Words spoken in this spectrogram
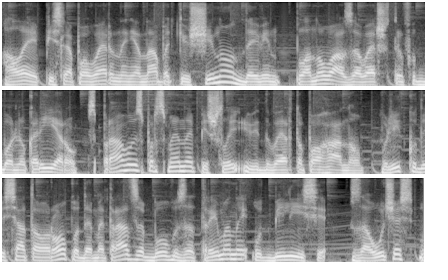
Але після повернення на батьківщину, де він планував завершити футбольну кар'єру, справи спортсмена пішли відверто погано. Влітку 10-го року Деметрадзе був затриманий у Тбілісі за участь у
